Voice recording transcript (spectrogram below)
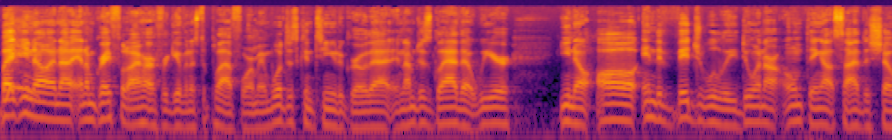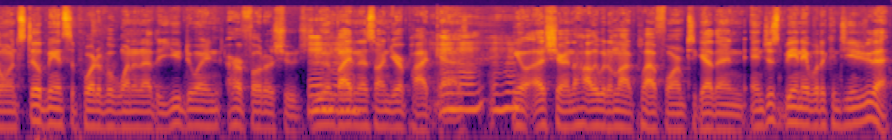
But you know, and I, and I'm grateful to iHeart for giving us the platform, and we'll just continue to grow that. And I'm just glad that we're, you know, all individually doing our own thing outside the show and still being supportive of one another. You doing her photo shoots, you mm-hmm. inviting us on your podcast, mm-hmm, mm-hmm. you know, us sharing the Hollywood Unlocked platform together, and and just being able to continue to do that.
